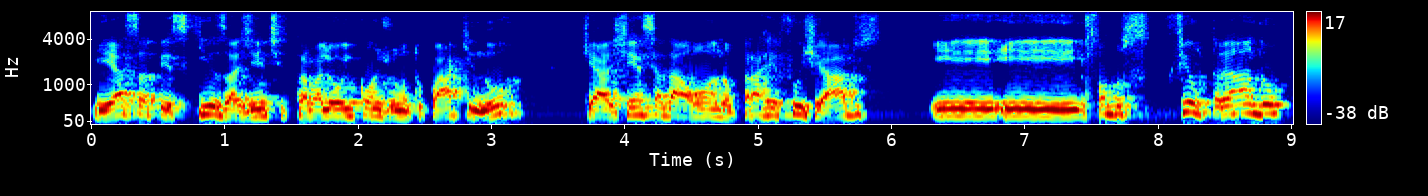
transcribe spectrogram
E essa pesquisa a gente trabalhou em conjunto com a Acnur, que é a agência da ONU para refugiados, e, e fomos filtrando,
